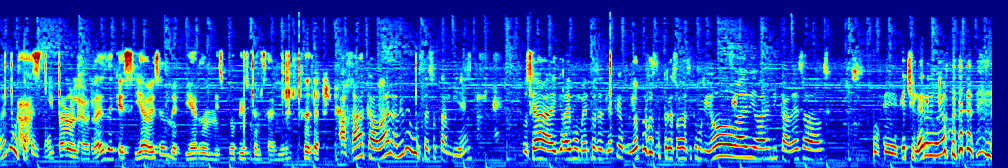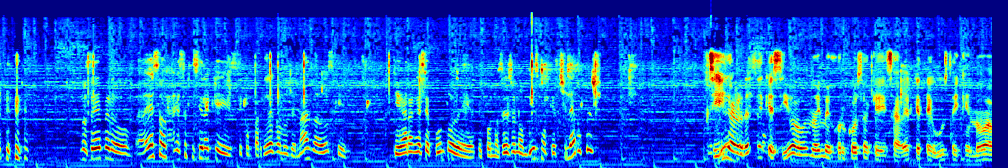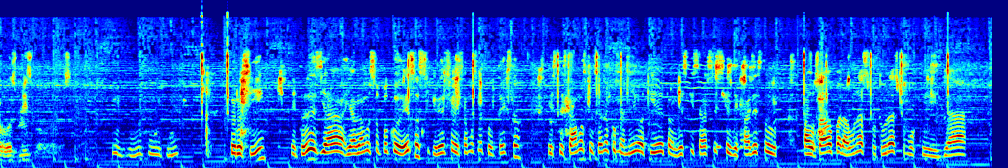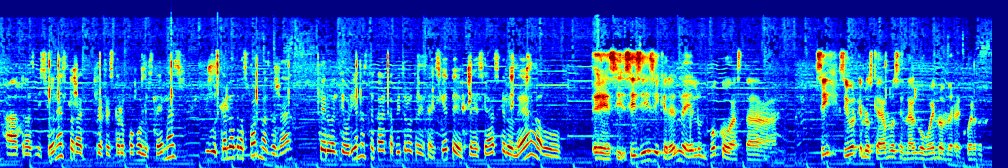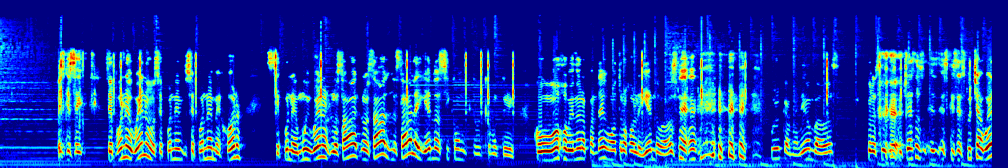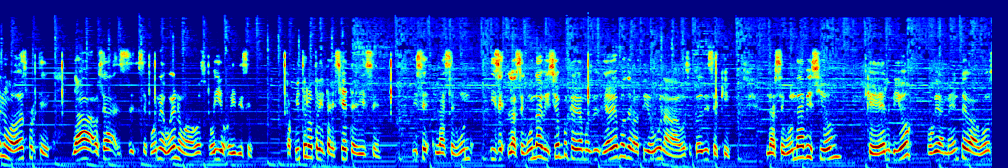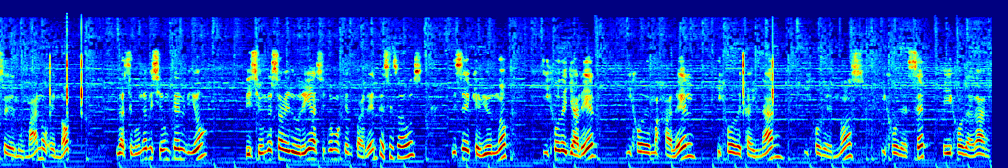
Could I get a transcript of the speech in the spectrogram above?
A mí me gusta ah, pensar. Sí, pero la verdad es de que sí, a veces me pierdo en mis propios pensamientos. Ajá, cabal, a mí me gusta eso también. O sea, hay, hay momentos el día que yo paso hasta tres horas así como que, oh, va a en mi cabeza, vamos que qué chilero, digo yo. no sé, pero eso, eso quisiera que se compartiera con los demás, vamos, que llegaran a ese punto de, conocerse uno mismo, que es chileno, pues. Sí, la verdad es que sí, vamos, no hay mejor cosa que saber que te gusta y que no a vos mismo. Pero sí, entonces ya, ya hablamos un poco de eso, si querés revisamos el contexto. Este, estábamos pensando con mi amigo aquí de tal vez quizás este, dejar esto pausado para unas futuras como que ya a transmisiones para refrescar un poco los temas y buscarle otras formas, ¿verdad? Pero en teoría nos toca el capítulo 37. ¿Deseas que lo lea o...? Eh, sí, sí, sí, si querés leerlo un poco hasta... Sí, sí, porque nos quedamos en algo bueno, me recuerdo. Es que se, se pone bueno, se pone, se pone mejor, se pone muy bueno. Lo estaba, lo estaba, lo estaba leyendo así como, como que con un ojo viendo la pantalla, con otro ojo leyendo, vamos. Puro camaleón, vamos. Pero si escuchas es, que se escucha bueno, vamos, porque ya, o sea, se, pone bueno, vamos. Oye, oye, dice, capítulo 37 dice, dice la segunda, dice la segunda visión, porque habíamos, ya habíamos debatido una, entonces dice aquí, la segunda visión que él vio, obviamente, vamos, el humano, el no, la segunda visión que él vio, visión de sabiduría, así como que en paréntesis, vamos, dice que vio no hijo de Yared, hijo de Mahalel, hijo de Cainán, hijo de Nos, hijo de Set e hijo de Adán.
